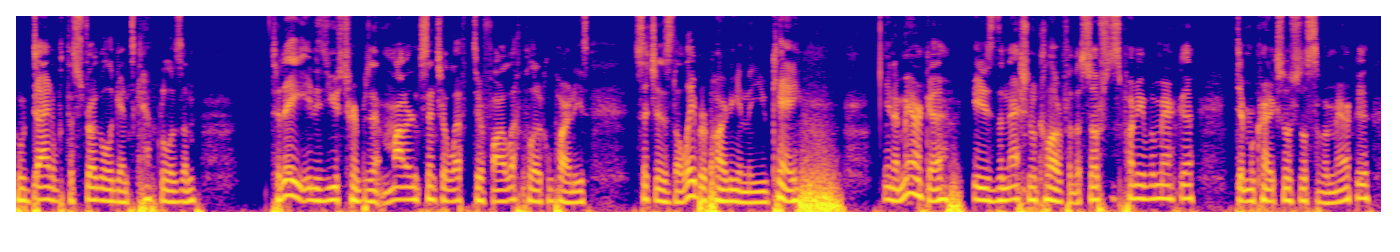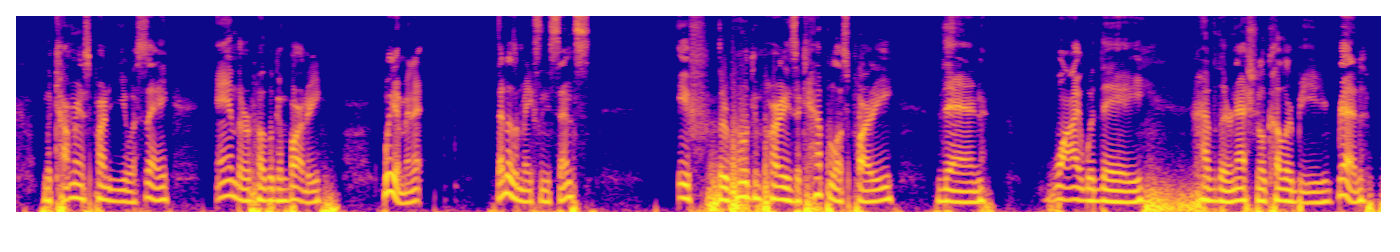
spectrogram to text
who died with the struggle against capitalism. Today, it is used to represent modern center left to far left political parties, such as the Labour Party in the UK. In America, is the national color for the Socialist Party of America, Democratic Socialists of America, the Communist Party USA, and the Republican Party. Wait a minute. That doesn't make any sense. If the Republican Party is a capitalist party, then why would they have their national color be red?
